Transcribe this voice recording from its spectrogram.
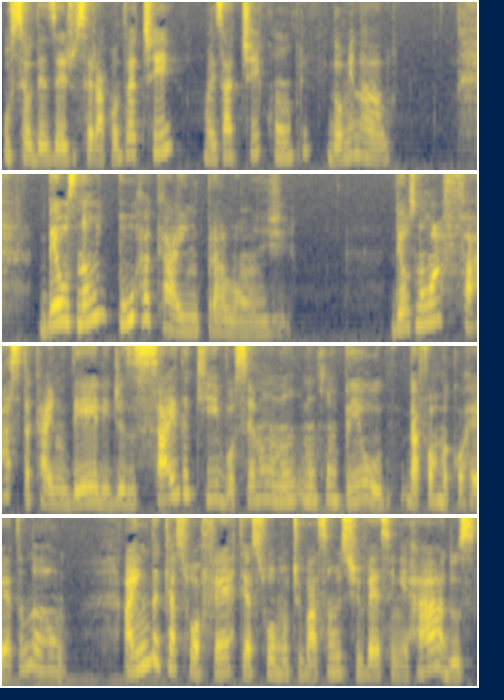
O seu desejo será contra ti, mas a ti cumpre dominá-lo. Deus não empurra Caim para longe. Deus não afasta Caim dele e diz: sai daqui, você não, não, não cumpriu da forma correta. Não. Ainda que a sua oferta e a sua motivação estivessem errados,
